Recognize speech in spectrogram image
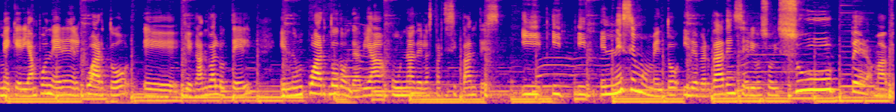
me querían poner en el cuarto, eh, llegando al hotel, en un cuarto donde había una de las participantes. Y, en ese momento, y de verdad, en serio, soy súper amable,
